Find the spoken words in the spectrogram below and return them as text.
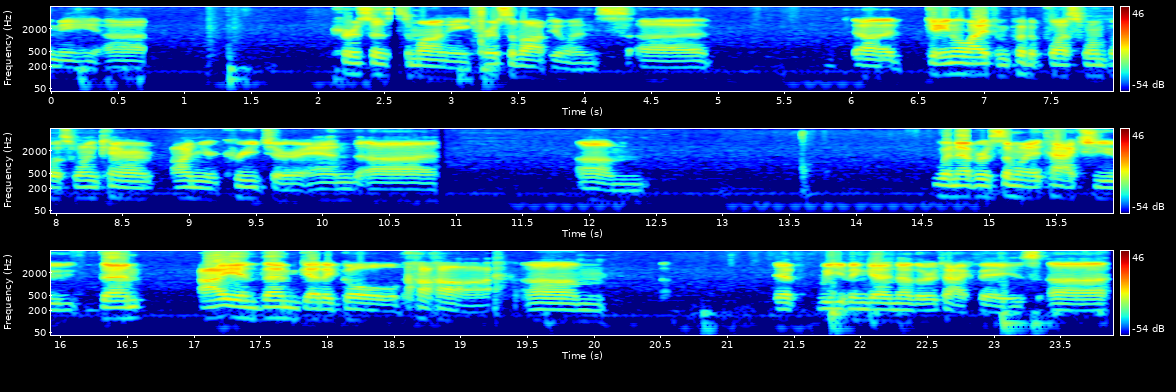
giving me uh, curses to money, curse of opulence, uh, uh, gain a life and put a plus one plus one counter on your creature, and uh, um, whenever someone attacks you, them, I and them get a gold. Haha. um, if we even get another attack phase, uh,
